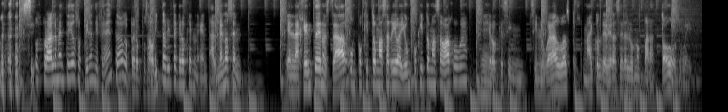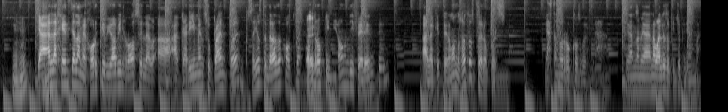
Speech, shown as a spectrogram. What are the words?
sí. Pues probablemente ellos opinen diferente, güey, pero pues ahorita, ahorita creo que en- en- al menos en, en la gente de nuestra edad, un poquito más arriba y un poquito más abajo, güey, Mm. creo que sin, sin lugar a dudas, pues Michael debiera ser el uno para todos, güey. Ya la gente a lo mejor que vio a Bill Russell, a, a- a Karim en su prime, pues, pues ellos tendrán otra, otra opinión diferente a la que tenemos nosotros, pero pues ya están muy rucos, güey. Ya, ya no, ya no vale su pinche opinión, güey.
